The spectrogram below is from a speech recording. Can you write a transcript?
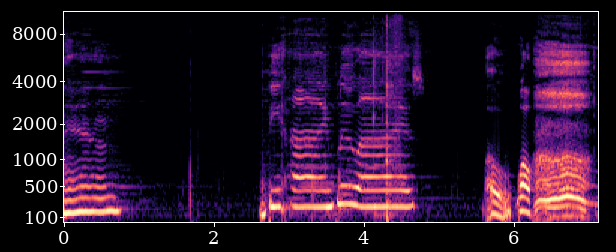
Man. Behind blue eyes. Whoa, whoa.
